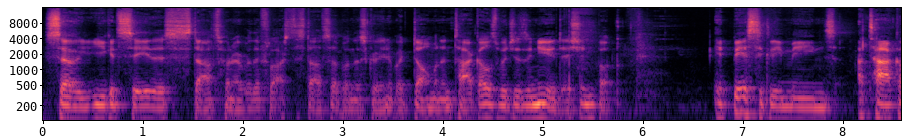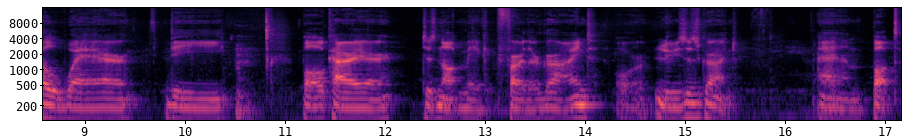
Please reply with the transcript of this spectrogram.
So you could see the stats whenever they flash the stats up on the screen about dominant tackles, which is a new addition, but it basically means a tackle where the ball carrier does not make further ground or loses ground. Um, but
